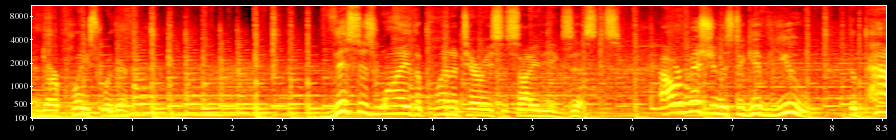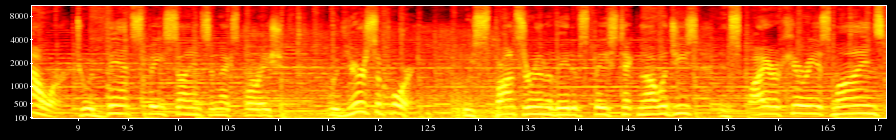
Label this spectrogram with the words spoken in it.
and our place within it. This is why the Planetary Society exists. Our mission is to give you the power to advance space science and exploration. With your support, we sponsor innovative space technologies, inspire curious minds,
